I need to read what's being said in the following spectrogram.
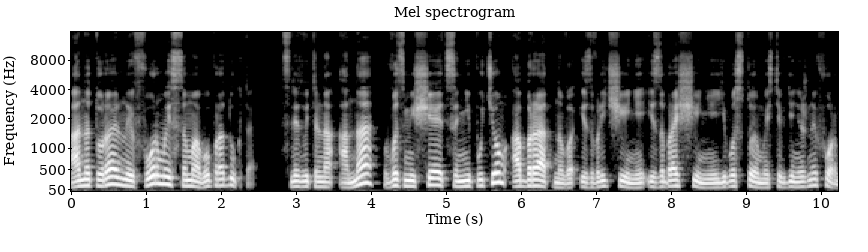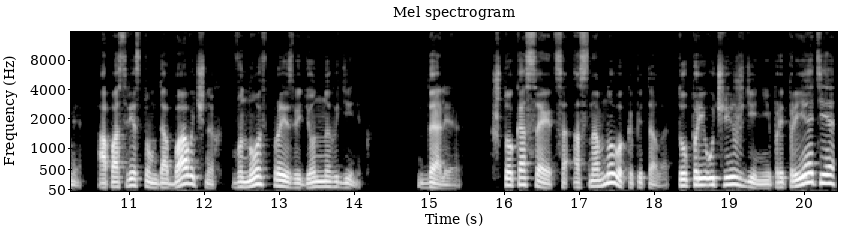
а натуральной формой самого продукта. Следовательно, она возмещается не путем обратного извлечения из обращения его стоимости в денежной форме, а посредством добавочных, вновь произведенных денег. Далее. Что касается основного капитала, то при учреждении предприятия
